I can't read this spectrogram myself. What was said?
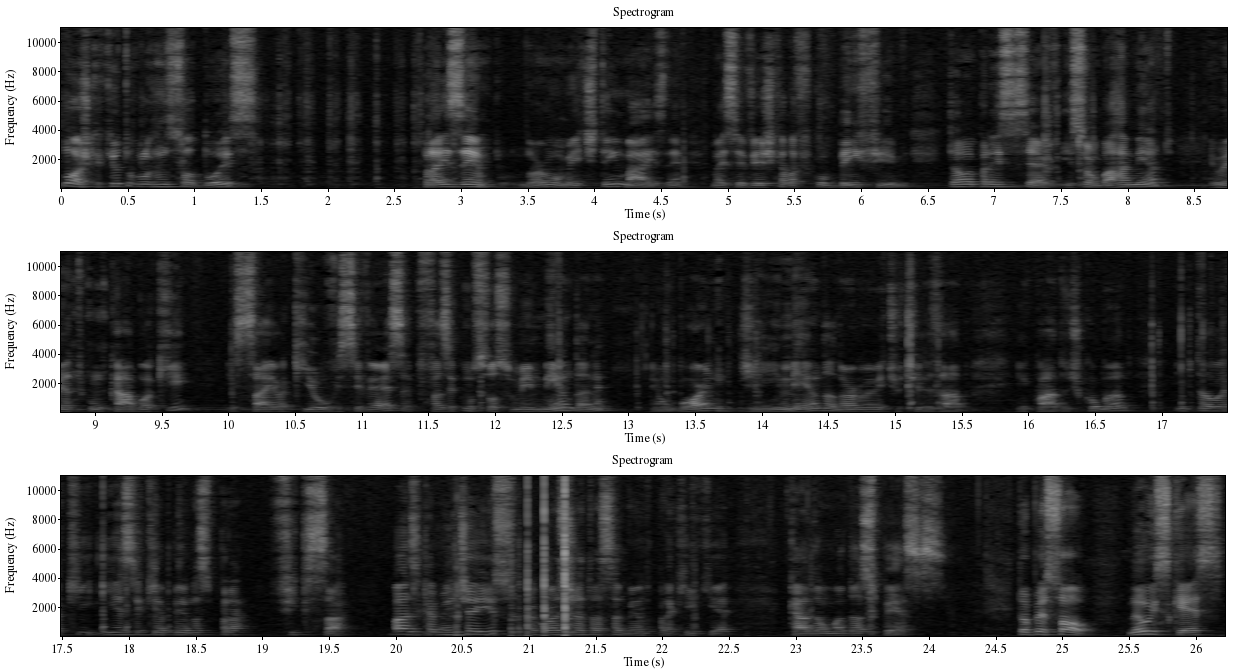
Lógico, aqui eu estou colocando só dois para exemplo. Normalmente tem mais, né? Mas você veja que ela ficou bem firme. Então é para isso que serve. Isso é um barramento. Eu entro com cabo aqui e saio aqui ou vice-versa. É para fazer como se fosse uma emenda, né? É um borne de emenda, normalmente utilizado em quadro de comando. Então aqui, e esse aqui é apenas para fixar. Basicamente é isso. Agora você já está sabendo para que, que é cada uma das peças. Então, pessoal, não esquece,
